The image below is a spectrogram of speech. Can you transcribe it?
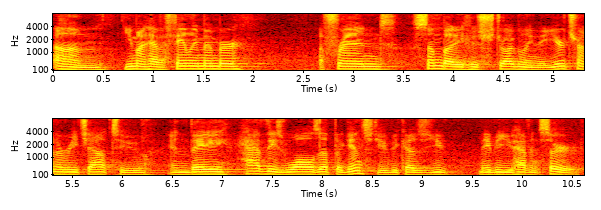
Um, you might have a family member, a friend, somebody who's struggling that you're trying to reach out to, and they have these walls up against you because you maybe you haven't served.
